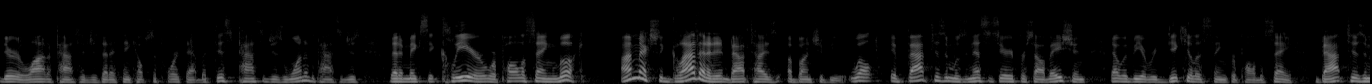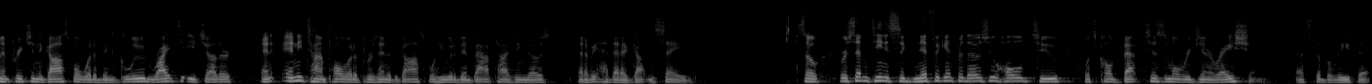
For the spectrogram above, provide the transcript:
there are a lot of passages that I think help support that, but this passage is one of the passages that it makes it clear where Paul is saying, look, I'm actually glad that I didn't baptize a bunch of you. Well, if baptism was necessary for salvation, that would be a ridiculous thing for Paul to say. Baptism and preaching the gospel would have been glued right to each other, and anytime Paul would have presented the gospel, he would have been baptizing those that, have, that had gotten saved. So, verse 17 is significant for those who hold to what's called baptismal regeneration. That's the belief that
